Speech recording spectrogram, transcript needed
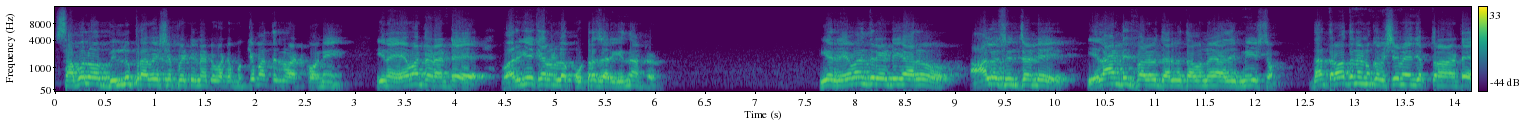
సభలో బిల్లు ప్రవేశపెట్టినటువంటి ముఖ్యమంత్రిని పట్టుకొని ఈయన ఏమంటాడంటే వర్గీకరణలో కుట్ర జరిగింది అంటాడు. ఇక రేవంత్ రెడ్డి గారు ఆలోచించండి ఎలాంటి పనులు జరుగుతూ ఉన్నాయో అది మీ ఇష్టం. దాని తర్వాత నేను ఒక విషయం ఏం చెప్తున్నానంటే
